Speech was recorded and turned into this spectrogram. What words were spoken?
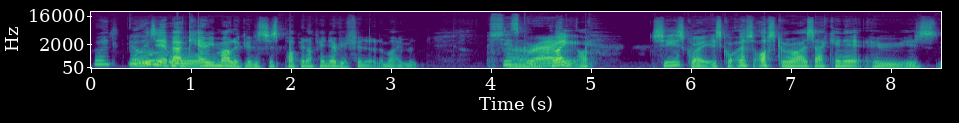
What is it about. Carey Mulligan's just popping up in everything at the moment? She's Um, great. I- she is great. It's got Oscar Isaac in it, who is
